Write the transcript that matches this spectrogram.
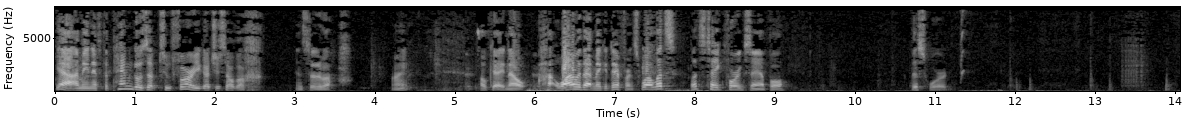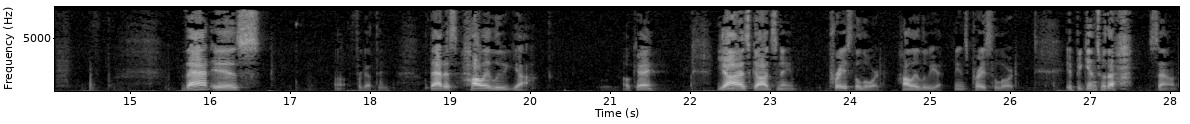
Yeah, I mean, if the pen goes up too far, you got yourself a ch instead of a h, right? Okay. Now, how, why would that make a difference? Well, let's let's take for example this word. That is, oh, forgot the, that is hallelujah. Okay? Yah is God's name. Praise the Lord. Hallelujah means praise the Lord. It begins with a h sound.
